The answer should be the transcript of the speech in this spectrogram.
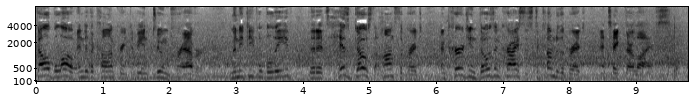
fell below into the concrete to be entombed forever. Many people believe that it's his ghost that haunts the bridge, encouraging those in crisis to come to the bridge and take their lives.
